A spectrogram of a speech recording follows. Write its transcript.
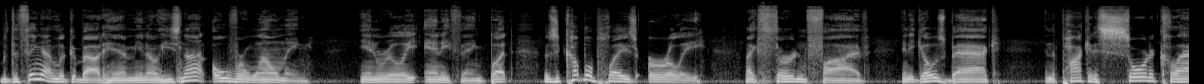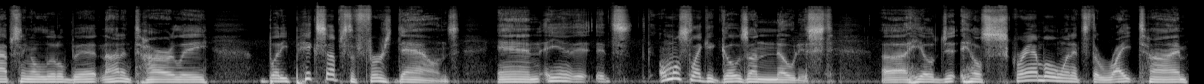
but the thing I look about him, you know, he's not overwhelming in really anything. But there's a couple plays early, like third and five, and he goes back, and the pocket is sort of collapsing a little bit, not entirely, but he picks up the first downs, and you know, it's almost like it goes unnoticed. Uh, he'll he'll scramble when it's the right time,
